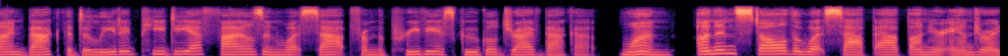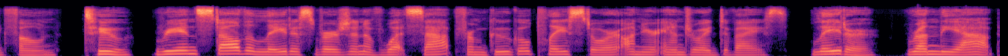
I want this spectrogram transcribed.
find back the deleted PDF files in WhatsApp from the previous Google Drive backup. 1. Uninstall the WhatsApp app on your Android phone. 2. Reinstall the latest version of WhatsApp from Google Play Store on your Android device. Later, run the app,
